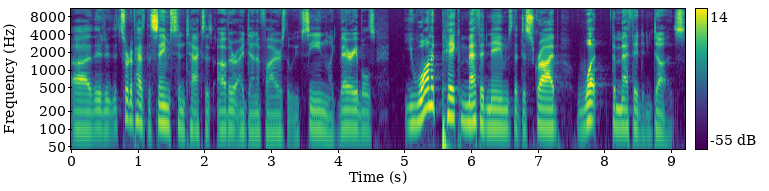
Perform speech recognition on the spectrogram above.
uh, it, it, sort of has the same syntax as other identifiers that we've seen, like variables. You want to pick method names that describe what the method does.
